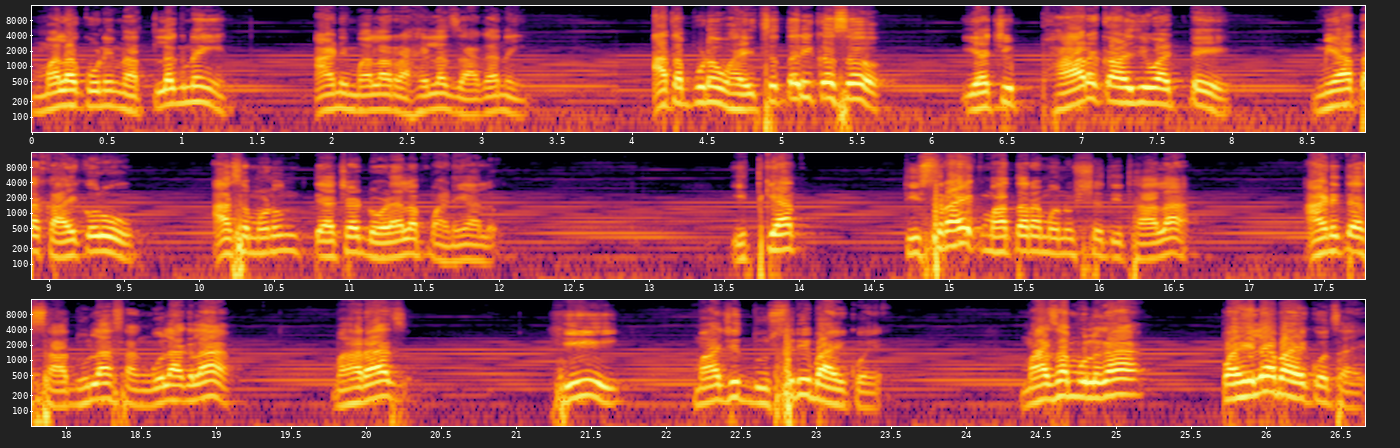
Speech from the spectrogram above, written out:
मला कोणी नातलग नाही आणि मला राहायला जागा नाही. आता पुढं व्हायचं तरी कसं? याची फार काळजी वाटते. मी आता काय करू असं म्हणून त्याच्या डोळ्याला पाणी आलं. इतक्यात तिसरा एक म्हातारा मनुष्य तिथं आला आणि त्या साधूला सांगू लागला महाराज ही माझी दुसरी बायको आहे. माझा मुलगा पहिल्या बायकोचा आहे.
